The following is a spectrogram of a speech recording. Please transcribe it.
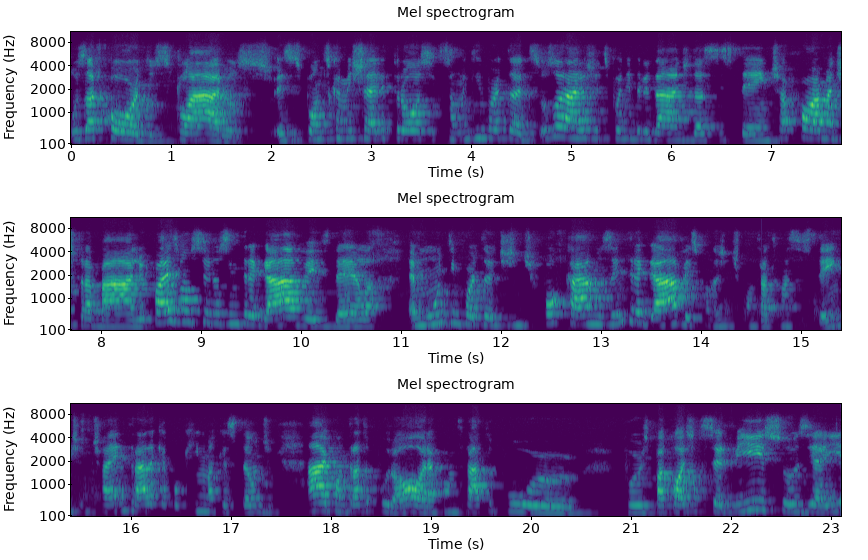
os acordos claros, esses pontos que a Michelle trouxe, que são muito importantes, os horários de disponibilidade da assistente, a forma de trabalho, quais vão ser os entregáveis dela. É muito importante a gente focar nos entregáveis quando a gente contrata um assistente. A gente vai entrar daqui a pouquinho uma questão de ah, contrato por hora, contrato por por pacote de serviços, e aí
